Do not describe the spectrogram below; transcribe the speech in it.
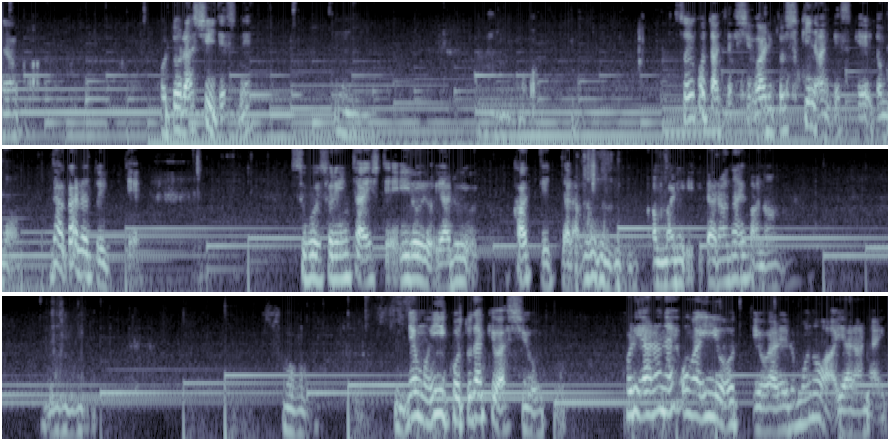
なんか、ことらしいですね。うん。そういうこと私割と好きなんですけれども、だからといって、すごいそれに対していろいろやるかって言ったら、うん、あんまりやらないかな。うん。そう。でもいいことだけはしよう。これやらない方がいいよって言われるものはやらない。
